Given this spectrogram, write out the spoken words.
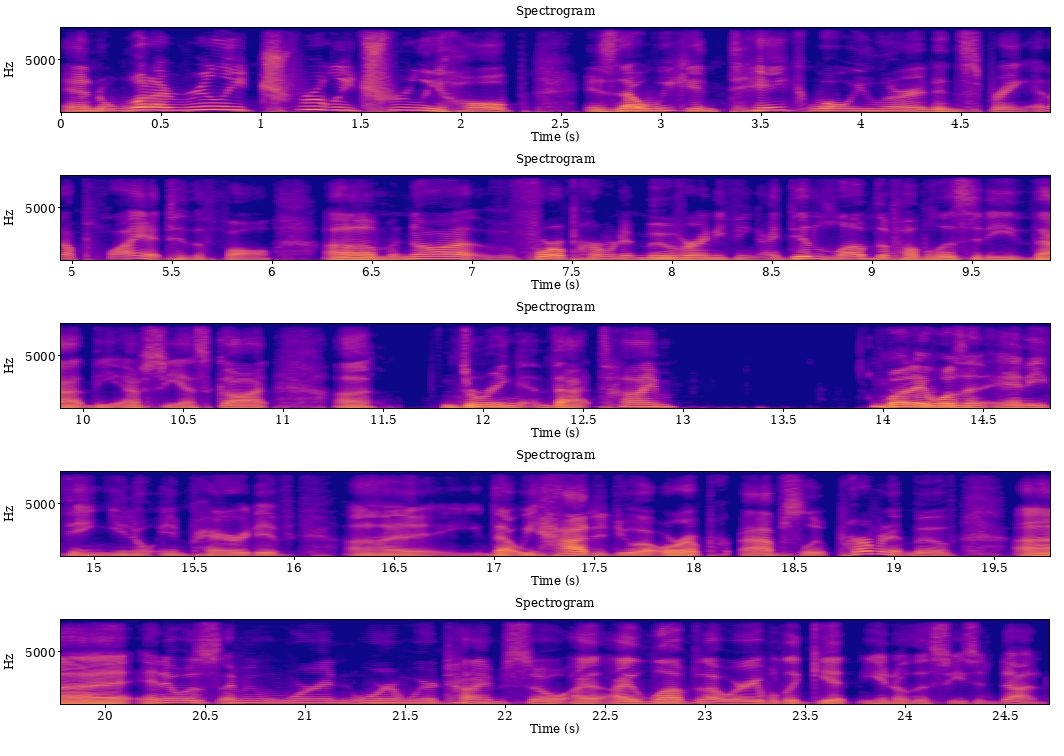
And what i really truly truly hope is that we can take what we learned in spring and apply it to the fall. Um, not for a permanent move or anything. I did love the publicity that the fcs got uh, during that time but it wasn't anything you know imperative uh, that we had to do it or a absolute permanent move uh, and it was i mean we're in we're in weird times so I, I loved that we're able to get you know the season done.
